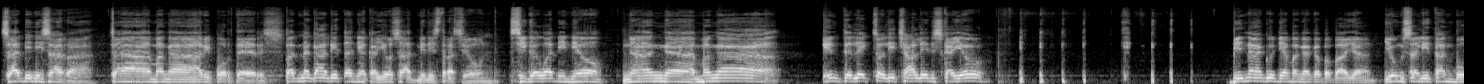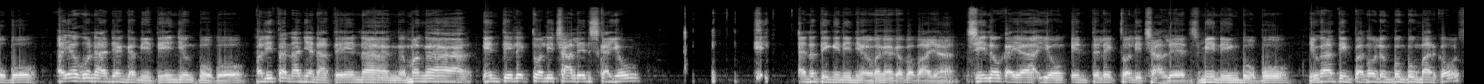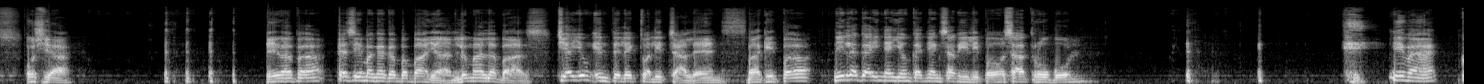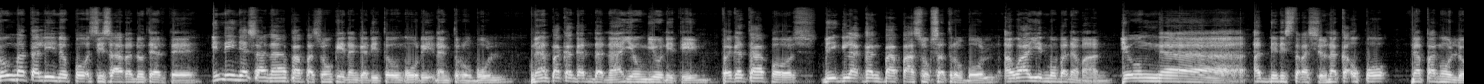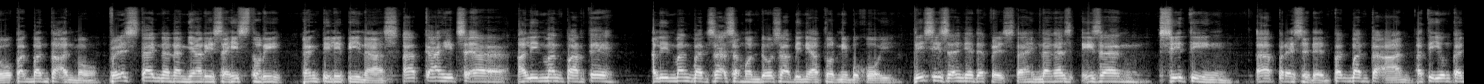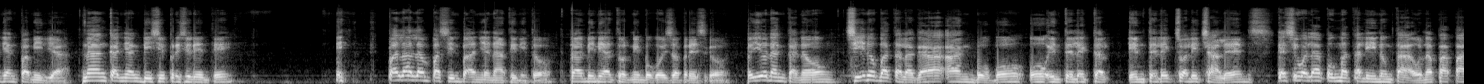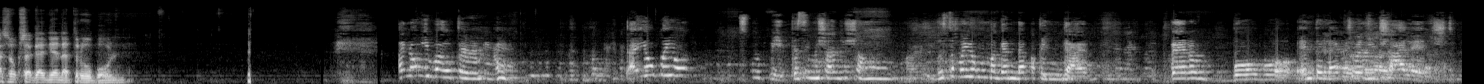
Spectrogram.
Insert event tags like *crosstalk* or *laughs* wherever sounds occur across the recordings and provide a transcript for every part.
Sabi ni Sara sa mga reporters, pag nagalitan niya kayo sa administrasyon, sigawan ninyo ng ah, mga intellectually challenged kayo. *laughs* Binago niya mga kababayan, yung salitang bobo. Ayaw ko na niyang gamitin yung bobo. Palitan na niya natin ng mga intellectually challenged kayo. Ano tingin ninyo mga kababayan? Sino kaya yung intellectually challenged, meaning bobo? Yung ating Pangulong Bongbong Marcos? O siya? *laughs* Di ba pa? Kasi mga kababayan, lumalabas, siya yung intellectually challenged. Bakit pa? Nilagay niya yung kanyang sarili po sa trouble. *laughs* Di ba? Kung matalino po si Sara Duterte, hindi niya sana papasukin ang ganitong uri ng trouble. Napakaganda na yung unity. Pagkatapos, bigla kang papasok sa trouble, awayin mo ba naman yung ah, administrasyon na kaupo na Pangulo, pagbantaan mo, first time na nangyari sa history ng Pilipinas at kahit sa ah, alinmang parte alinmang bansa sa mundo, sabi ni Atty. Bukoy, this is anya the first time na isang sitting uh, president pagbantaan at yung kanyang pamilya ng kanyang vice presidente. *laughs* Palalampasin ba niya natin ito? Sabi ni Atty. Bukoy sa presko. Ayun ang tanong, sino ba talaga ang bobo o intellectual, intellectually challenged? Kasi wala pong matalinong tao na papasok sa ganyan na trouble. Anong ibang term? Ayoko yung stupid kasi masyado siyang, gusto ko yung maganda pakinggan, pero bobo, intellectually challenged.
